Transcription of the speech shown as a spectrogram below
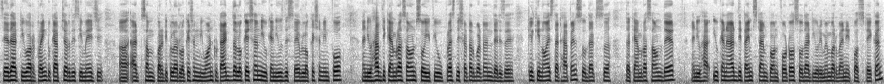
say that you are trying to capture this image uh, at some particular location you want to tag the location you can use the save location info. And you have the camera sound so if you press the shutter button there is a clicky noise that happens. So that's uh, the camera sound there and you have you can add the timestamp on photo so that you remember when it was taken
